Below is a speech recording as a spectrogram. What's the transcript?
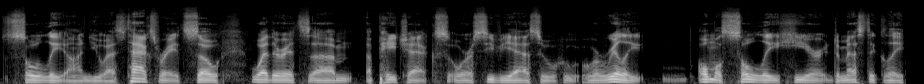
solely on U.S. tax rates. So whether it's um, a Paychex or a CVS, who, who, who are really almost solely here domestically,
